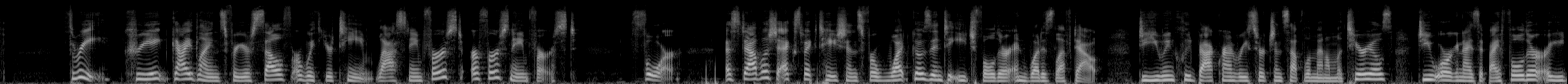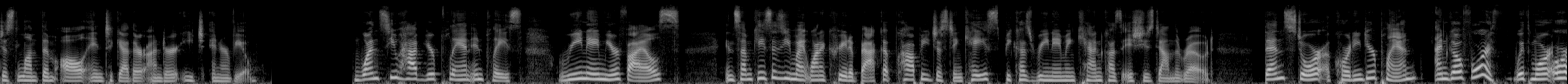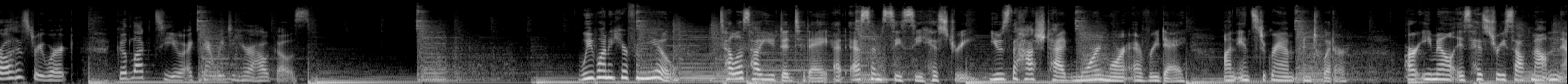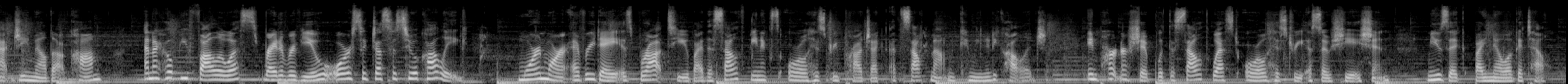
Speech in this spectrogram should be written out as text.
Three, create guidelines for yourself or with your team, last name first or first name first. Four, establish expectations for what goes into each folder and what is left out. Do you include background research and supplemental materials? Do you organize it by folder or you just lump them all in together under each interview? Once you have your plan in place, rename your files. In some cases, you might want to create a backup copy just in case because renaming can cause issues down the road then store according to your plan and go forth with more oral history work. Good luck to you. I can't wait to hear how it goes. We want to hear from you. Tell us how you did today at SMCC History. Use the hashtag more and more every day on Instagram and Twitter. Our email is historysouthmountain at gmail.com. And I hope you follow us, write a review, or suggest us to a colleague. More and More Every Day is brought to you by the South Phoenix Oral History Project at South Mountain Community College in partnership with the Southwest Oral History Association. Music by Noah Gattel.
